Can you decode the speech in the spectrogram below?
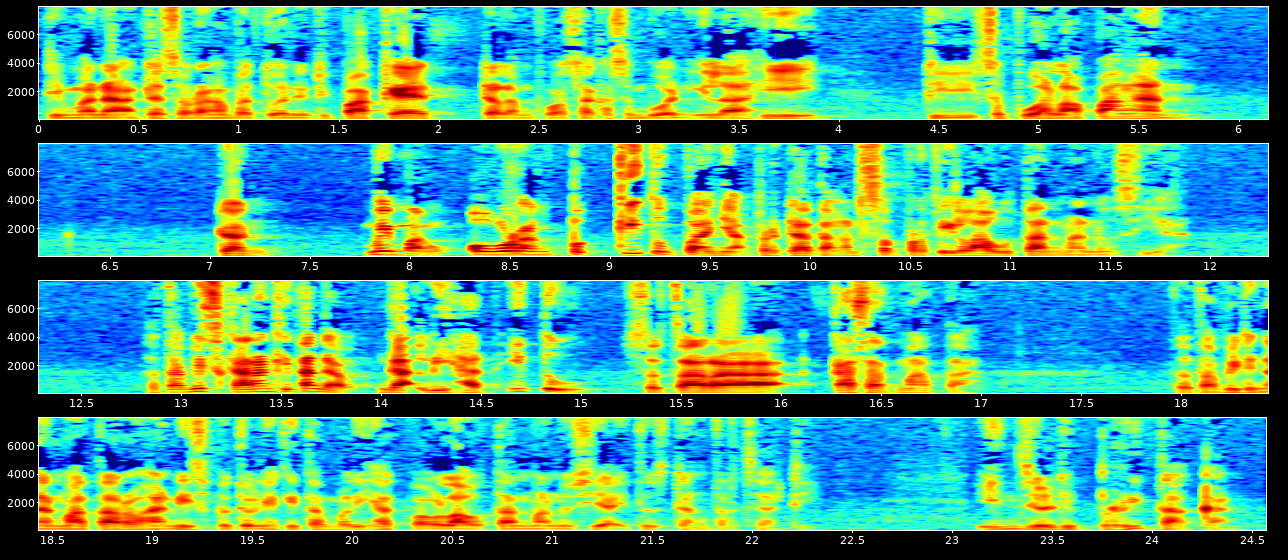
di mana ada seorang hamba Tuhan yang dipakai dalam kuasa kesembuhan ilahi di sebuah lapangan. Dan memang orang begitu banyak berdatangan seperti lautan manusia. Tetapi sekarang kita nggak nggak lihat itu secara kasat mata. Tetapi dengan mata rohani sebetulnya kita melihat bahwa lautan manusia itu sedang terjadi. Injil diberitakan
